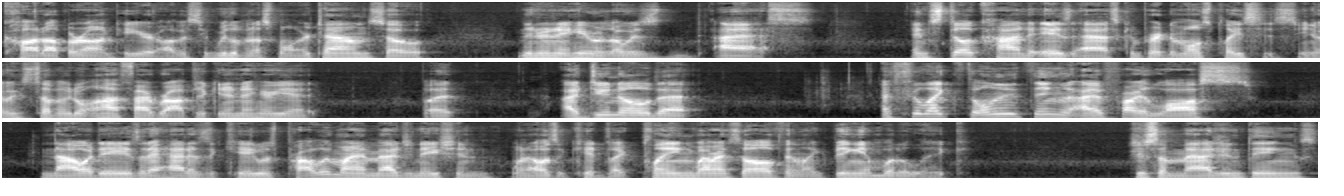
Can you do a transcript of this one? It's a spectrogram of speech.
caught up around here. Obviously, we live in a smaller town, so the internet here was always ass, and still kind of is ass compared to most places. You know, we still don't have fiber optic internet here yet, but I do know that I feel like the only thing that I've probably lost nowadays that I had as a kid was probably my imagination when I was a kid, like playing by myself and like being able to like just imagine things.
